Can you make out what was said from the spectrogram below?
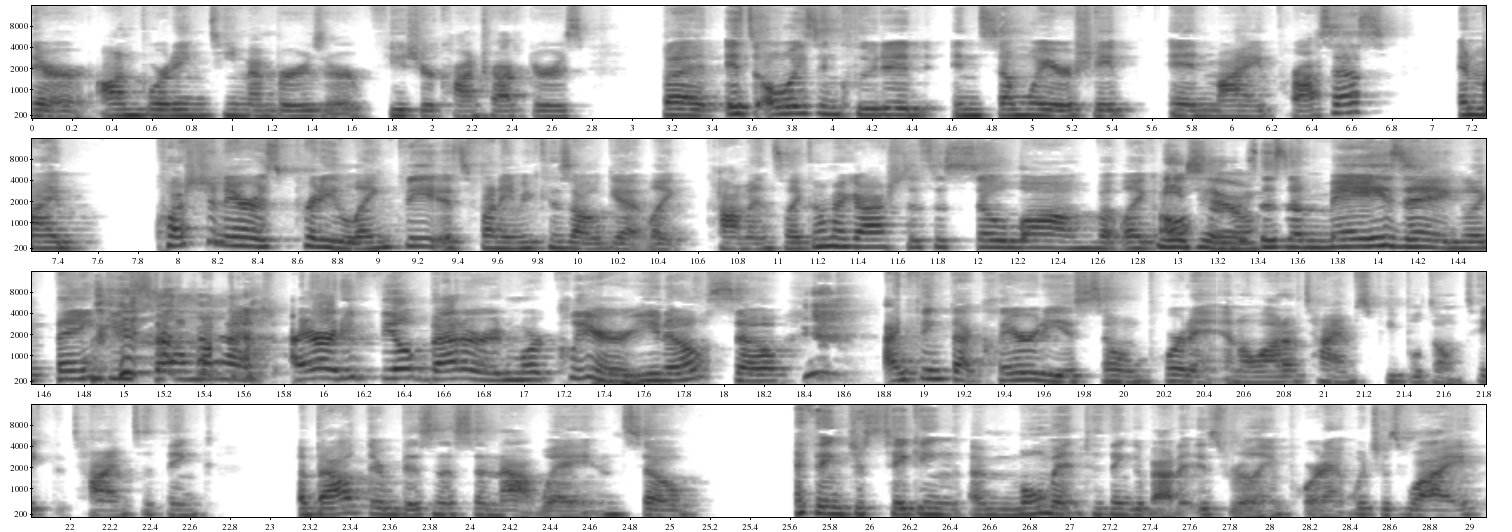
their onboarding team members or future contractors. But it's always included in some way or shape in my process. And my questionnaire is pretty lengthy. It's funny because I'll get like comments like, oh my gosh, this is so long, but like, Me also, too. this is amazing. Like, thank you so much. I already feel better and more clear, you know? So I think that clarity is so important. And a lot of times people don't take the time to think about their business in that way. And so I think just taking a moment to think about it is really important, which is why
